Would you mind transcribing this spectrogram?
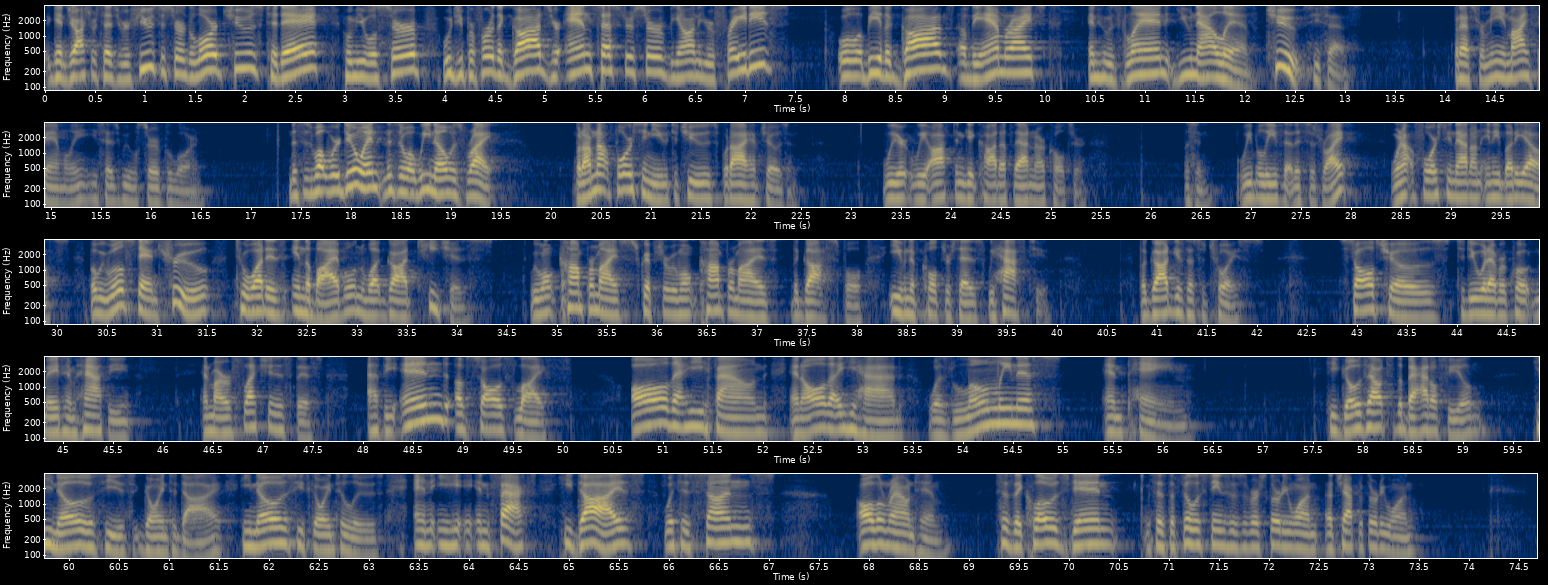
Again, Joshua says, You refuse to serve the Lord. Choose today whom you will serve. Would you prefer the gods your ancestors served beyond the Euphrates? Will be the gods of the Amorites in whose land you now live? Choose, he says. But as for me and my family, he says, We will serve the Lord. This is what we're doing. This is what we know is right. But I'm not forcing you to choose what I have chosen. We, are, we often get caught up that in our culture. Listen, we believe that this is right. We're not forcing that on anybody else. But we will stand true to what is in the Bible and what God teaches. We won't compromise Scripture. We won't compromise the gospel, even if culture says we have to. But God gives us a choice. Saul chose to do whatever, quote, made him happy. And my reflection is this at the end of Saul's life, all that he found and all that he had was loneliness and pain. He goes out to the battlefield. He knows he's going to die. He knows he's going to lose. And he, in fact, he dies with his sons all around him. It says they closed in. It says the Philistines, this is verse 31, uh, chapter 31.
